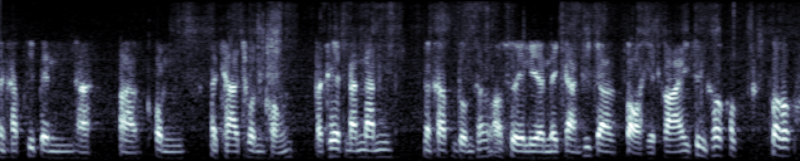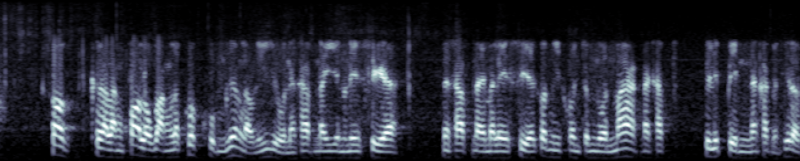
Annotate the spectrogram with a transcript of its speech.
นะครับ ที่เป็นคนประชาชนของประเทศนั้นๆนะครับรวมทั้งออสเตรเลียในการที่จะต่อเหตุร้าย ซึ่งเขาก็ก็กำลังเฝ้าระวังและควบคุมเรื่องเหล่านี้อยู่นะครับ ในอินโดนีเซียนะครับ ในมาเลเซียก็มีคนจำนวนมากนะครับ ฟิลิปปินส์นะครับอย่างที่เรา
